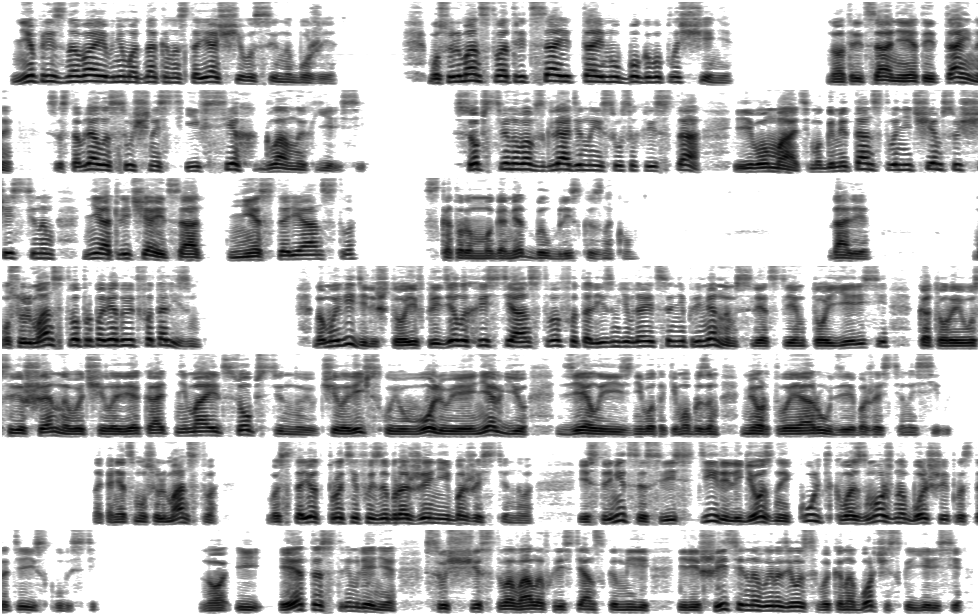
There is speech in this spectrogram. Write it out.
не признавая в нем, однако, настоящего Сына Божия. Мусульманство отрицает тайну Боговоплощения, но отрицание этой тайны составляло сущность и всех главных ересей. Собственно, во взгляде на Иисуса Христа и его мать магометанство ничем существенным не отличается от несторианства, с которым Магомед был близко знаком. Далее. Мусульманство проповедует фатализм. Но мы видели, что и в пределах христианства фатализм является непременным следствием той ереси, которая у совершенного человека отнимает собственную человеческую волю и энергию, делая из него таким образом мертвое орудие божественной силы. Наконец, мусульманство восстает против изображений божественного и стремится свести религиозный культ к, возможно, большей простоте и скудости. Но и это стремление существовало в христианском мире и решительно выразилось в иконоборческой ереси,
